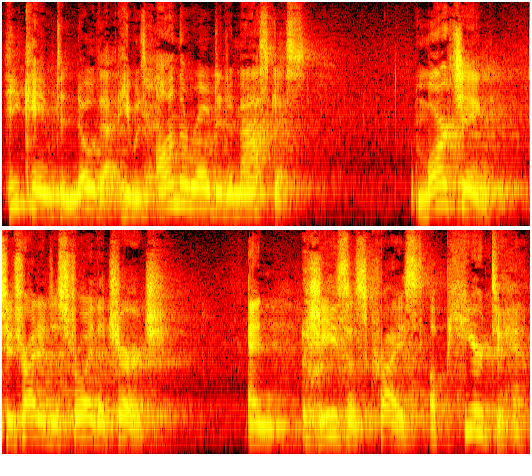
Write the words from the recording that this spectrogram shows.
he came to know that. He was on the road to Damascus, marching to try to destroy the church, and Jesus Christ appeared to him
